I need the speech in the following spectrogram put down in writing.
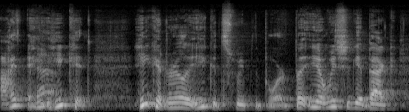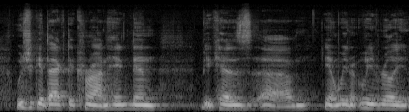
I he could he could really he could sweep the board. But you know, we should get back we should get back to Karan Higdon because um, you know we we really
